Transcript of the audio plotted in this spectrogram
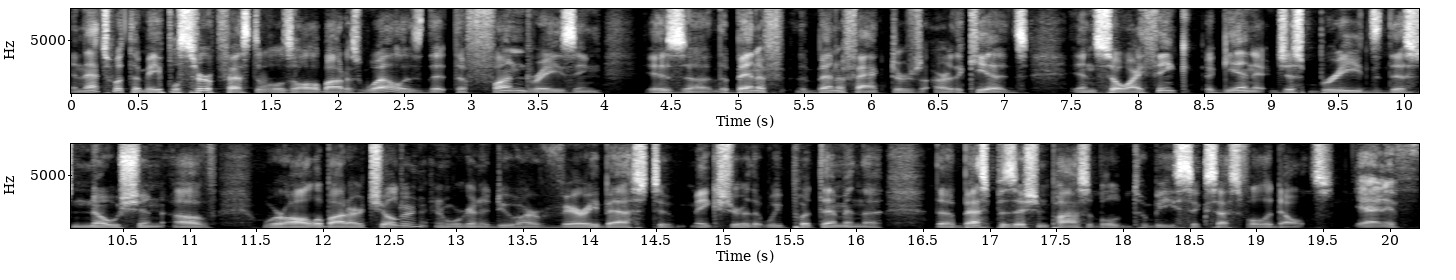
And that's what the Maple Syrup Festival is all about as well, is that the fundraising is uh, the benef- the benefactors are the kids. And so I think again it just breeds this notion of we're all about our children and we're going to do our very best to make sure that we put them in the, the best position possible to be successful adults. Yeah, and if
